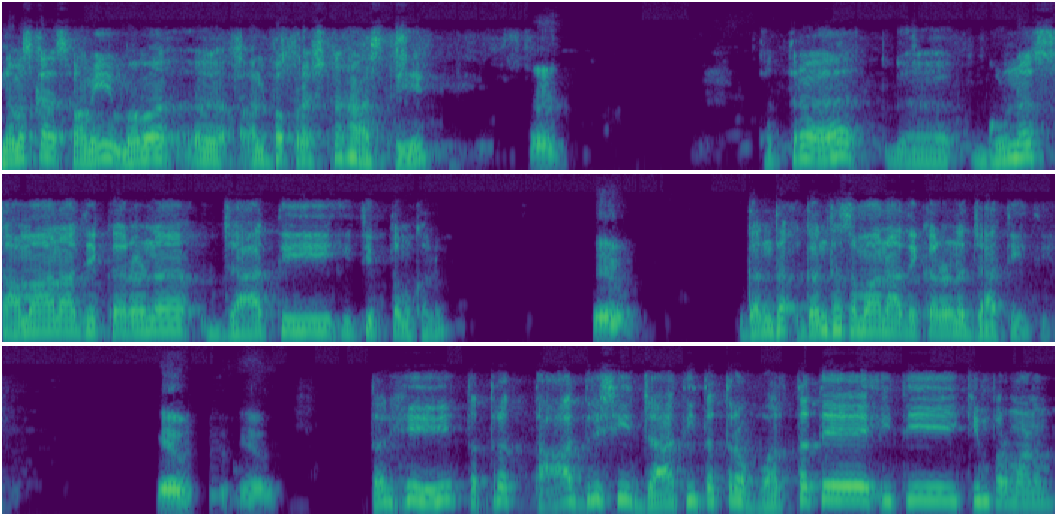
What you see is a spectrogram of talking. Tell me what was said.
नमस्कारः स्वामी मम अल्पप्रश्नः अस्ति। हा, तत्र गुणसमानाधिकरणजाति इति उक्तं खलु? गन्ध गन्धसमानाधिकरणजाति इति। तर्हि तत्र तादृशी जाति तत्र वर्तते इति किं प्रमाणम्?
